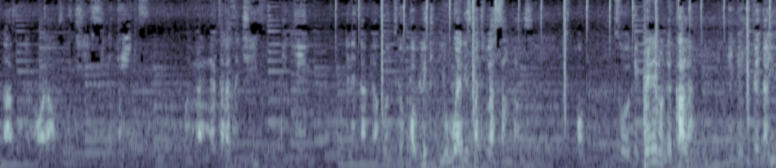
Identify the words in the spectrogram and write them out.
Is the royals, the chiefs, the kings. When you are elected as a chief, a king, anytime you are going to the public, you wear these particular sandals public. So depending on the color in the event that you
